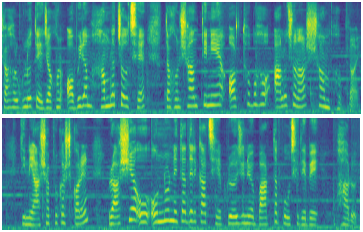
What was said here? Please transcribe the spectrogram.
শহরগুলোতে যখন অবিরাম হামলা চলছে, তখন শান্তি নিয়ে অর্থবহ আলোচনা সম্ভব নয়। তিনি আশা প্রকাশ করেন, রাশিয়া ও অন্য নেতাদের কাছে প্রয়োজনীয় বার্তা পৌঁছে দেবে ভারত।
